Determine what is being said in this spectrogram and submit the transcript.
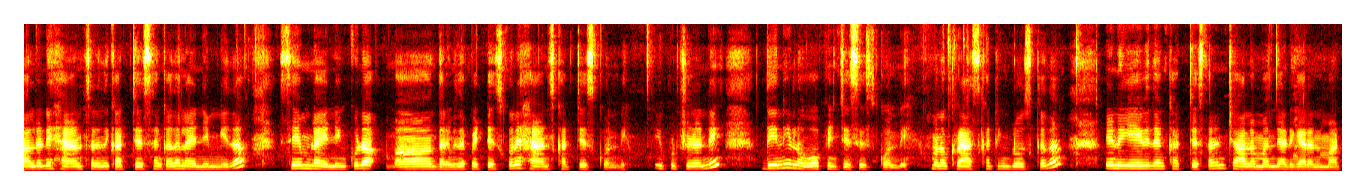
ఆల్రెడీ హ్యాండ్స్ అనేది కట్ చేసాం కదా లైనింగ్ మీద. సేమ్ లైనింగ్ కూడా దాని మీద పెట్టేసుకొని హ్యాండ్స్ కట్ చేసుకోండి. ఇప్పుడు చూడండి దీన్ని ఇలా ఓపెన్ చేసేసుకోండి. మనం క్రాస్ కటింగ్ బ్లౌజ్ కదా నేను ఏ విధంగా కట్ చేస్తానని చాలామంది అడిగారనమాట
